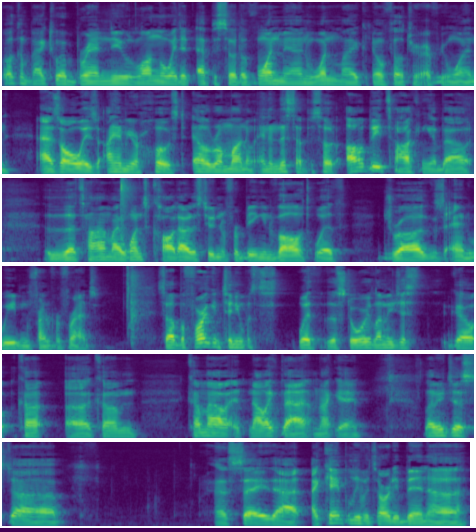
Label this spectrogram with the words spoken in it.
Welcome back to a brand new, long awaited episode of One Man, One Mic, No Filter, everyone. As always, I am your host, El Romano, and in this episode, I'll be talking about the time I once called out a student for being involved with drugs and weed in front of her friends. So before I continue with with the story, let me just go uh, come come out and not like that. I'm not gay. Let me just uh, uh, say that I can't believe it's already been uh,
